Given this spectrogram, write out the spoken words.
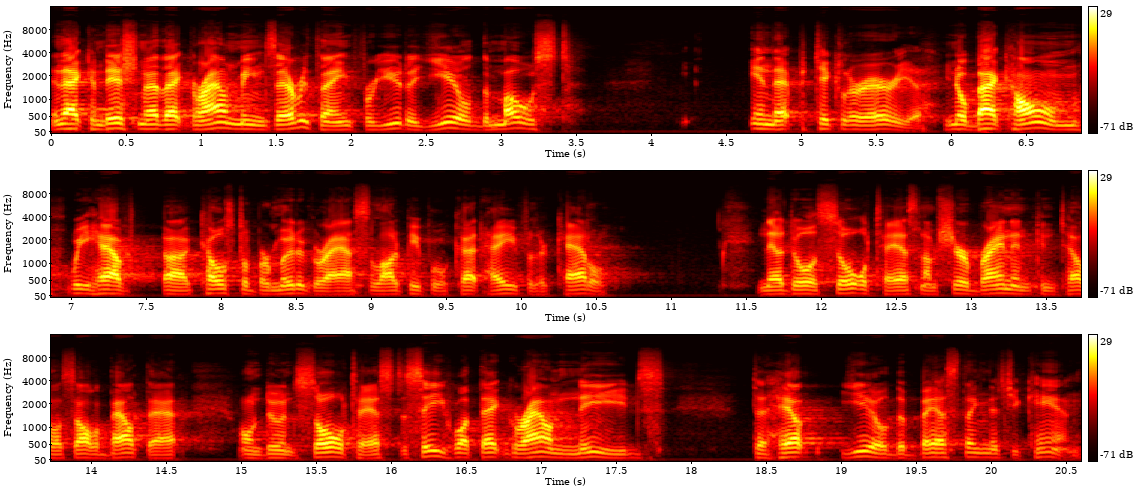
And that condition of that ground means everything for you to yield the most in that particular area. You know, back home, we have uh, coastal Bermuda grass. A lot of people will cut hay for their cattle. And they'll do a soil test, and I'm sure Brandon can tell us all about that on doing soil tests to see what that ground needs to help yield the best thing that you can.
